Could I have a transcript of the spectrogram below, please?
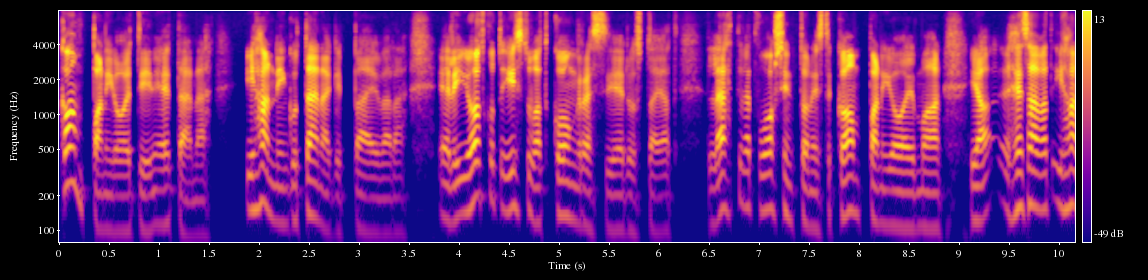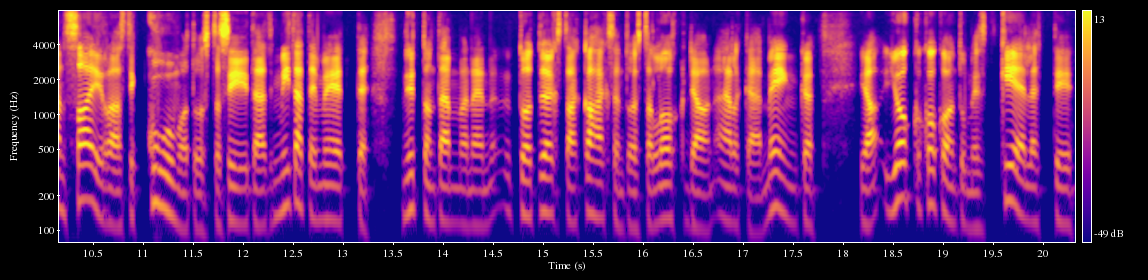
kampanjoitiin etänä ihan niin kuin tänäkin päivänä. Eli jotkut istuvat kongressiedustajat lähtivät Washingtonista kampanjoimaan ja he saivat ihan sairaasti kuumotusta siitä, että mitä te meette. Nyt on tämmöinen 1918 lockdown, älkää menkö. Ja joukkokokoontumiset kiellettiin,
